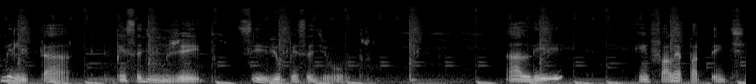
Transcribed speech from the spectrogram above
Militar pensa de um jeito, civil pensa de outro. Ali, quem fala é patente.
